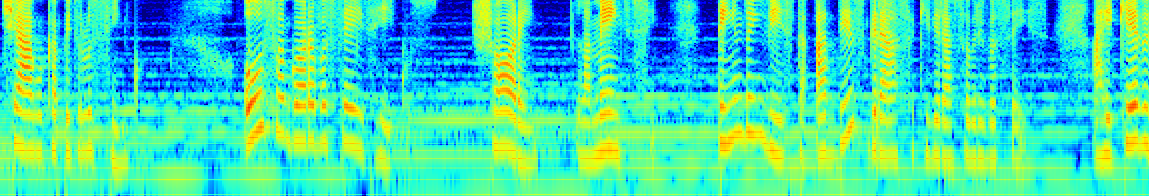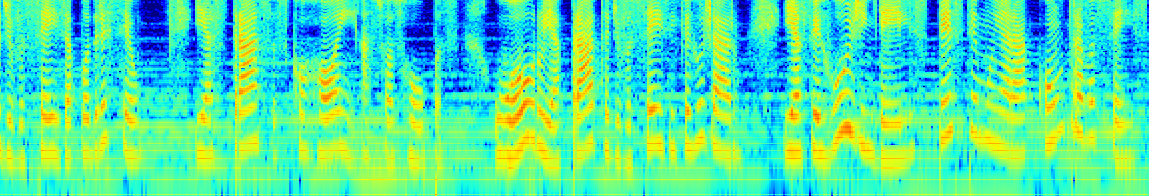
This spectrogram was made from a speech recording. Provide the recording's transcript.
Tiago capítulo 5 Ouço agora vocês, ricos, chorem, lamentem-se, tendo em vista a desgraça que virá sobre vocês. A riqueza de vocês apodreceu e as traças corroem as suas roupas. O ouro e a prata de vocês enferrujaram, e a ferrugem deles testemunhará contra vocês,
